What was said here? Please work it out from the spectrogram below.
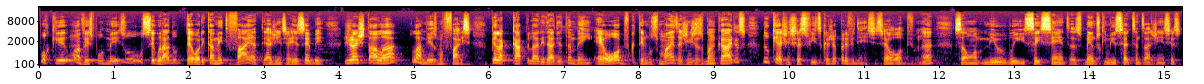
porque uma vez por mês o segurado, teoricamente, vai até a agência receber. Já está lá, lá mesmo faz. Pela capilaridade também. É óbvio que temos mais agências bancárias do que agências físicas de previdência. Isso é óbvio, né? São 1.600, menos que 1.700 agências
